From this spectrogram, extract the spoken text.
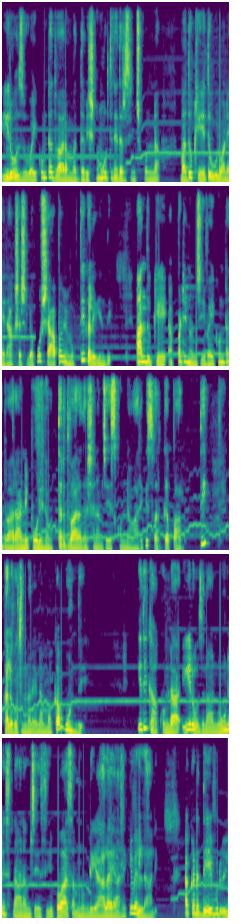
ఈరోజు వైకుంఠ ద్వారం వద్ద విష్ణుమూర్తిని దర్శించుకున్న మధుకేతువులు అనే రాక్షసులకు శాప విముక్తి కలిగింది. అందుకే అప్పటి నుంచి వైకుంఠ ద్వారాన్ని పోలిన ఉత్తర ద్వార దర్శనం చేసుకున్న వారికి స్వర్గప్రాప్తి కలుగుతుందనే నమ్మకం ఉంది. ఇది కాకుండా ఈ రోజున నూనె స్నానం చేసి ఉపవాసం నుండి ఆలయానికి వెళ్ళాలి. అక్కడ దేవుడి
